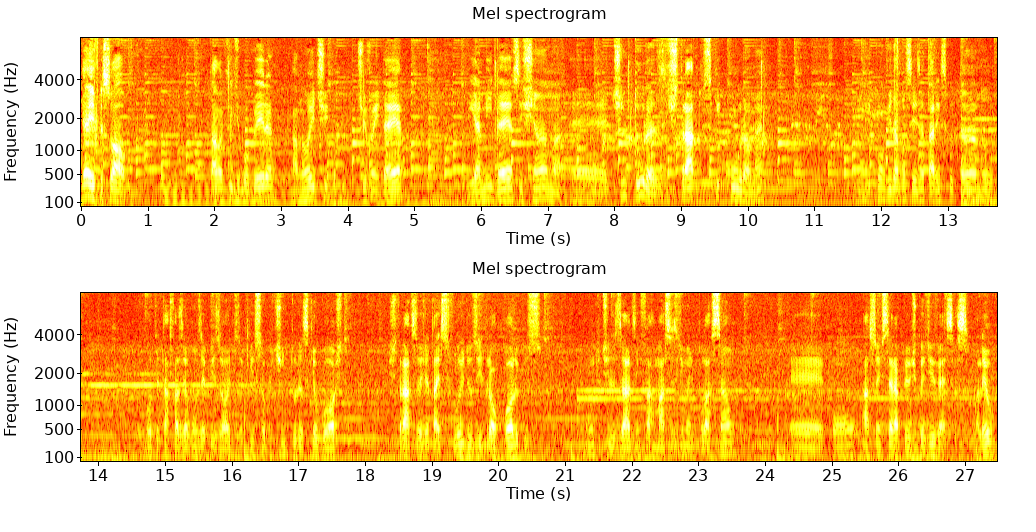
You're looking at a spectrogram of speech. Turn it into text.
E aí pessoal, tava aqui de bobeira à noite, tive uma ideia e a minha ideia se chama é, tinturas, extratos que curam, né? E convido a vocês a estarem escutando. Vou tentar fazer alguns episódios aqui sobre tinturas que eu gosto, extratos vegetais fluidos e hidroalcoólicos, muito utilizados em farmácias de manipulação, é, com ações terapêuticas diversas. Valeu?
